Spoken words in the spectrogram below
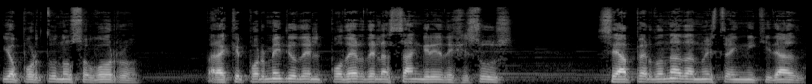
y oportuno socorro, para que por medio del poder de la sangre de Jesús sea perdonada nuestra iniquidad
